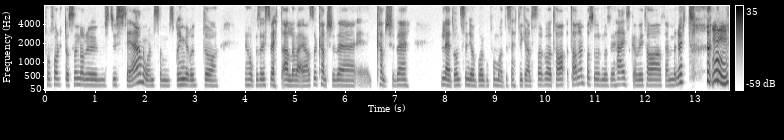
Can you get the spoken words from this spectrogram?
på folk også når du, hvis du ser noen som springer rundt og jeg håper så jeg svetter alle veier, så kanskje det, kanskje det lederen sin jobb òg å på en måte sette grenser og ta, ta, den personen og si hei, skal vi ta fem minutter? Mm.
